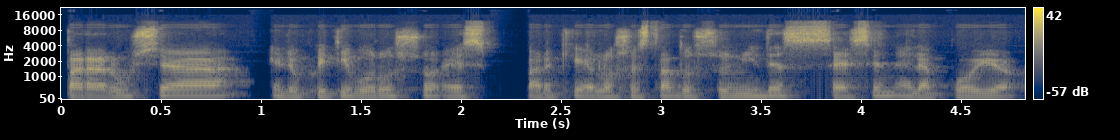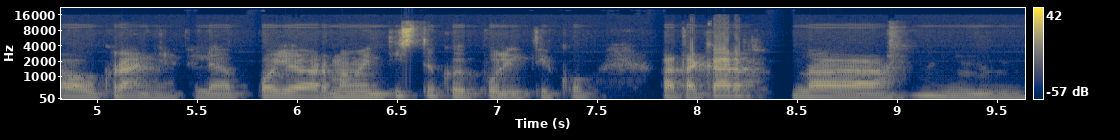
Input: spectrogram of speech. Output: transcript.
para Rusia el objetivo ruso es para que los Estados Unidos cesen el apoyo a Ucrania, el apoyo armamentístico y político. Atacar la, mm,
